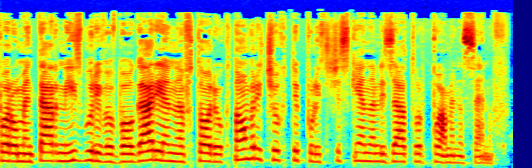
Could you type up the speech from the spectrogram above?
парламентарни избори в България на 2 октомври чухте политически анализатор Пламена Сенов.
